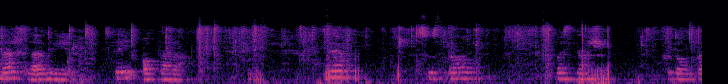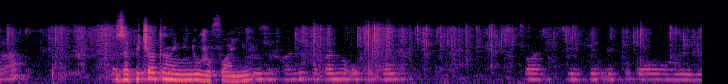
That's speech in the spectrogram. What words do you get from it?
наш славний цей апарат. Це создав ось наш фотоапарат. Запечатаний він дуже файний. Дуже файно, напевно, упаковка. Пластики упакований.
